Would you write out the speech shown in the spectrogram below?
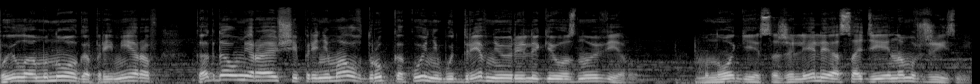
Было много примеров, когда умирающий принимал вдруг какую-нибудь древнюю религиозную веру. Многие сожалели о содеянном в жизни.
